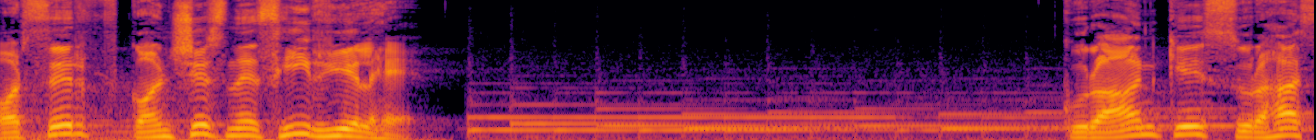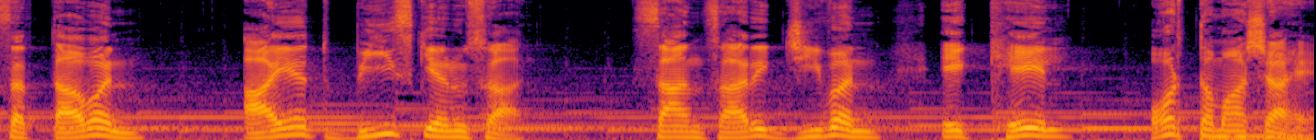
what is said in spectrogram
और सिर्फ़ कॉन्शियसनेस ही रियल है। कुरान के सुरहा सत्तावन, आयत 20 के अनुसार, सांसारिक जीवन एक खेल और तमाशा है।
